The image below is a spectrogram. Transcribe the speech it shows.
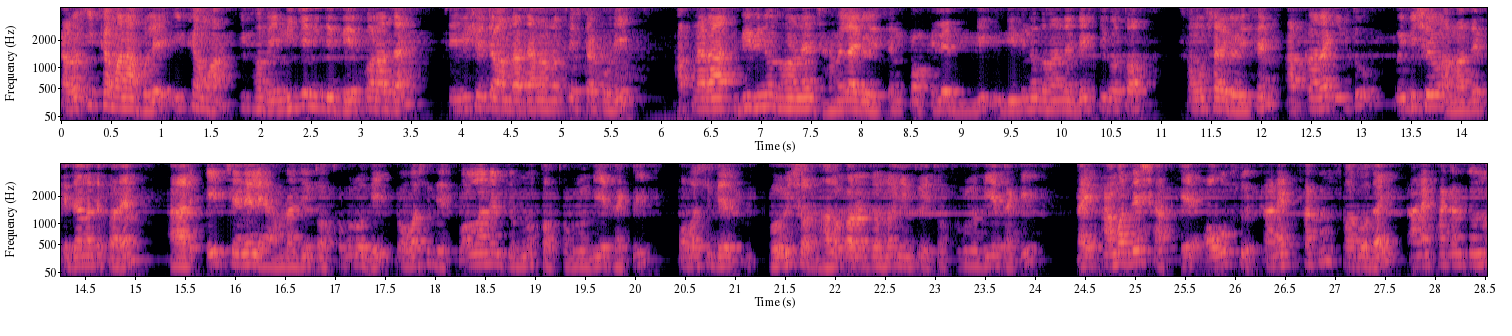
কারও ইকামা না হলে ইকামা কীভাবে নিজে নিজে বের করা যায় সেই বিষয়টা আমরা জানানোর চেষ্টা করি। আপনারা বিভিন্ন ধরনের ঝামেলায় রয়েছেন, কফিলের বিভিন্ন ধরনের ব্যক্তিগত সমস্যায় রয়েছেন, আপনারা কিন্তু ওই বিষয়েও আমাদেরকে জানাতে পারেন। আর এই চ্যানেলে আমরা যে তথ্যগুলো দিই, প্রবাসীদের কল্যাণের জন্য তথ্যগুলো দিয়ে থাকি। প্রবাসীদের ভবিষ্যৎ ভালো করার জন্য কিন্তু এই তথ্যগুলো দিয়ে থাকি। তাই আমাদের সাথে অবশ্যই কানেক্ট থাকুন সর্বদাই। কানেক্ট থাকার জন্য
